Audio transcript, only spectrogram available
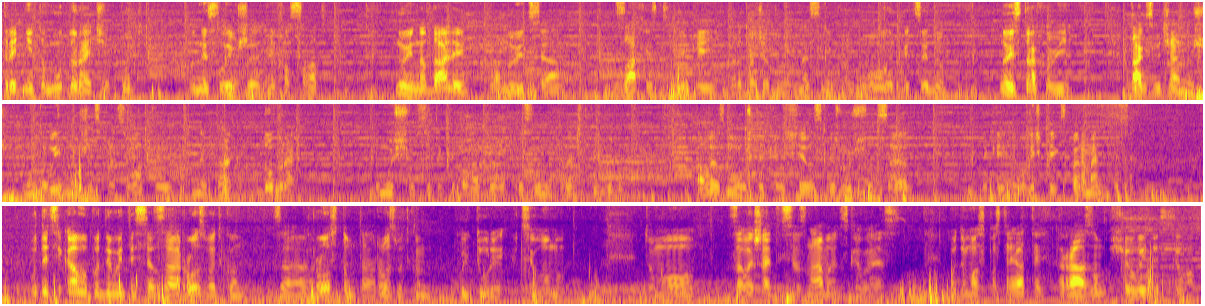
Три дні тому, до речі, тут внесли вже гліфосат. Ну і надалі планується захист, який передбачатиме внесення ґрунтового гербіциду, ну і страхові. Так, звичайно ж, ґрунтовий може спрацювати не так добре, тому що все-таки багато рослинних рештків буде. Але знову ж таки, ще раз скажу, що це такий невеличкий експеримент буде. Буде цікаво подивитися за розвитком, за ростом та розвитком культури в цілому. Тому залишайтеся з нами з КВС. Будемо спостерігати разом, що вийде з цього.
